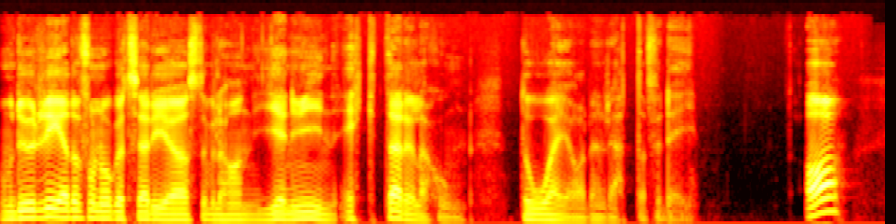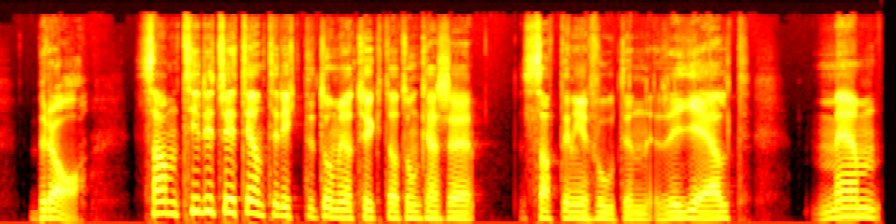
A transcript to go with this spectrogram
Om du är redo för något seriöst och vill ha en genuin, äkta relation, då är jag den rätta för dig. Ja, bra. Samtidigt vet jag inte riktigt om jag tyckte att hon kanske satte ner foten rejält men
